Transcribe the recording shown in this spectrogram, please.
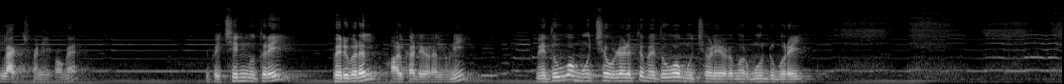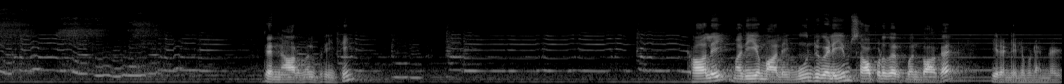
ரிலாக்ஸ் பண்ணிக்கோங்க. இப்போ சின்முத்திரை பெருவிரல் ஆள்காட்டி விரல் நுனி. மெதுவாக மூச்சை உள்ளெழுத்து மெதுவாக மூச்சை வெளியிடுங்க. ஒரு மூன்று முறை. தென் நார்மல் பிரீத்திங் காலை மதிய மாலை மூன்று வேளையும் சாப்பிடுவதற்கு முன்பாக இரண்டு நிமிடங்கள்.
